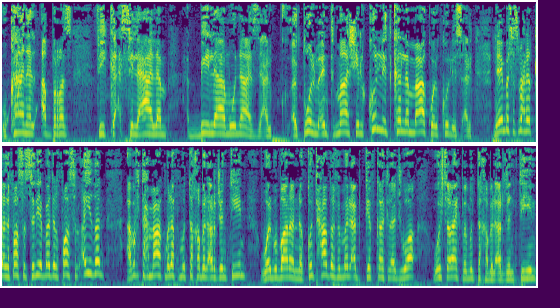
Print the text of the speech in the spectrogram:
وكان الأبرز في كأس العالم بلا منازع. طول ما أنت ماشي الكل يتكلم معك والكل يسألك. نعيم بس اسمح لي أطلع لفاصل سريع؟ بعد الفاصل أيضا ابى أفتح معك ملف منتخب الأرجنتين والمباراة. انك كنت حاضر في الملعب كيف كانت الأجواء؟ وإيش رأيك بمنتخب الأرجنتين؟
